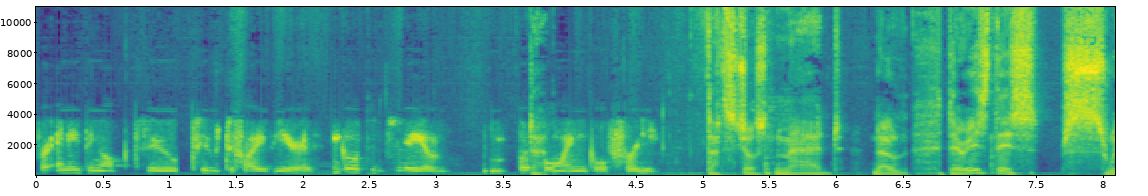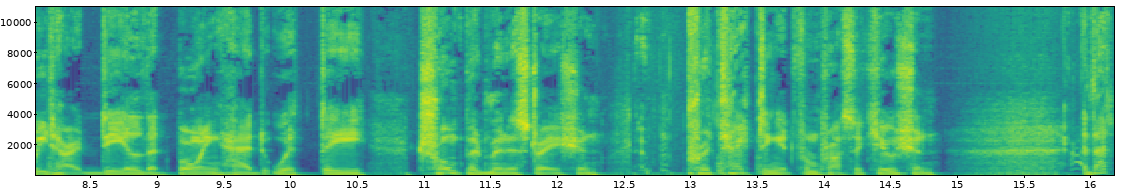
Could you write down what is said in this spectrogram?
for anything up to two to five years. We go to jail but Boeing go free. That's just mad. Now, there is this sweetheart deal that Boeing had with the Trump administration, protecting it from prosecution. That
